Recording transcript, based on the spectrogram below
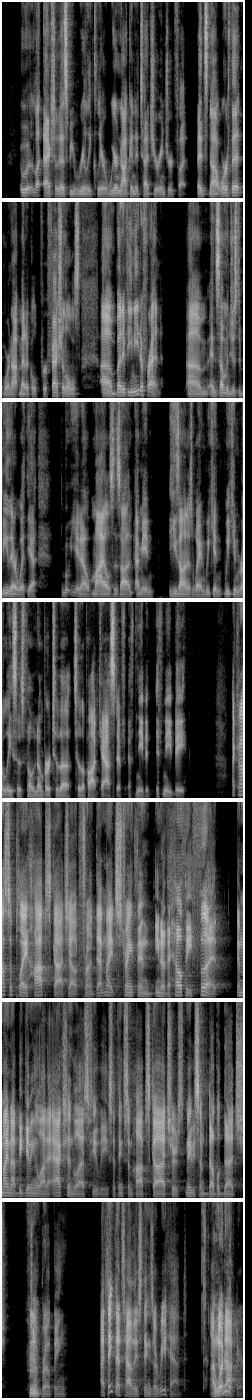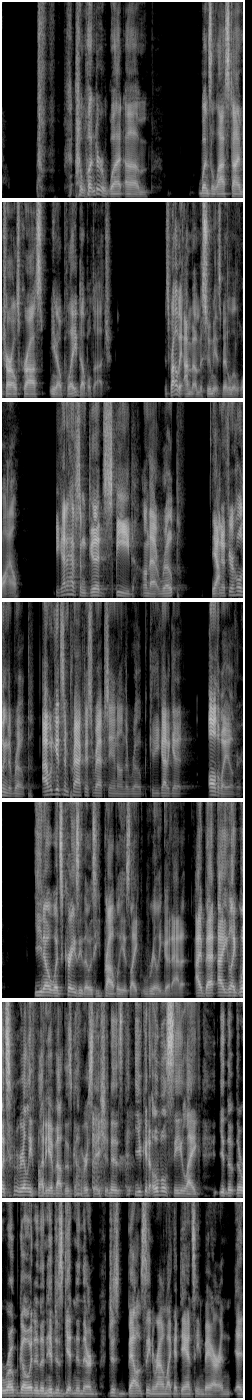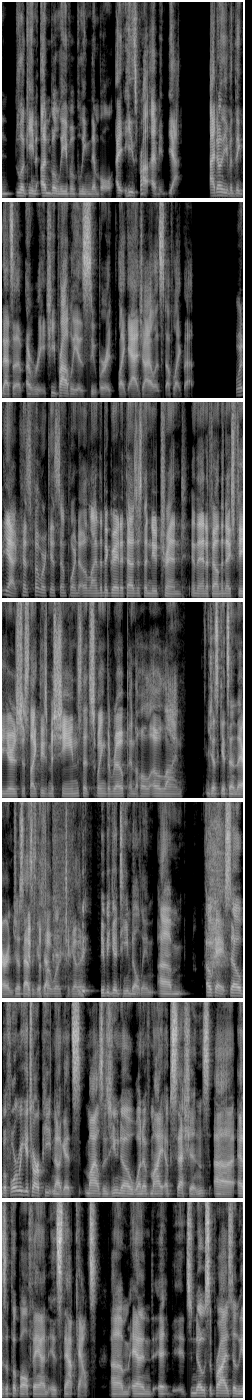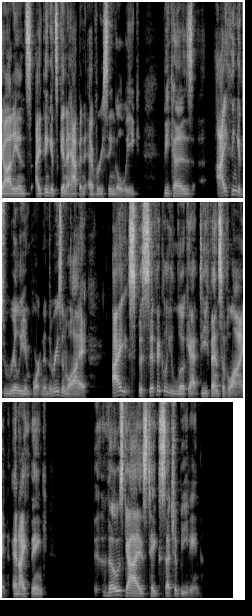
actually let's be really clear we're not going to touch your injured foot. It's not worth it we're not medical professionals um, but if you need a friend um, and someone just to be there with you you know miles is on i mean he's on his way and we can we can release his phone number to the to the podcast if if needed if need be. I can also play hopscotch out front. That might strengthen you know the healthy foot. It might not be getting a lot of action the last few weeks. I think some hopscotch or maybe some double dutch hmm. jump roping. I think that's how these things are rehabbed. I'm I wonder, doctor. I wonder what um when's the last time Charles Cross, you know, played double dutch? It's probably I'm, I'm assuming it's been a little while. You got to have some good speed on that rope. Yeah. You know, if you're holding the rope, I would get some practice reps in on the rope because you got to get it all the way over. You know what's crazy though is he probably is like really good at it. I bet I like what's really funny about this conversation is you could almost see like the, the rope going and then him just getting in there and just bouncing around like a dancing bear and and looking unbelievably nimble. I, he's probably I mean yeah I don't even think that's a, a reach. He probably is super like agile and stuff like that. What? Yeah, because footwork is so important to O line. The big great at that was just the new trend in the NFL in the next few years. Just like these machines that swing the rope and the whole O line just gets in there and just has gets a good the time. footwork together. It'd be, it'd be good team building. Um, okay, so before we get to our Pete Nuggets, Miles, as you know, one of my obsessions uh, as a football fan is snap counts. Um, and it, it's no surprise to the audience. I think it's going to happen every single week because I think it's really important. And the reason why I specifically look at defensive line and I think eh, those guys take such a beating.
